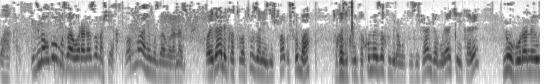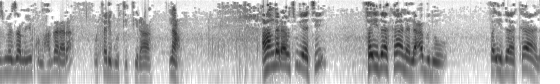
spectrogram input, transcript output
wahakana izi mawdu'a muzahura na zo mashekha wallahi muzahura na zo. Walidhalika tuba tuzana izi shuba tukazikubita ku meza kugira ngo tuzijanjagure hakiri kare. Nuhura na yo uzamenya ukuntu uhagarara utari gutitira. Naam. Ahangaha rero tubwira ati فإذا كان العبد فإذا كان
